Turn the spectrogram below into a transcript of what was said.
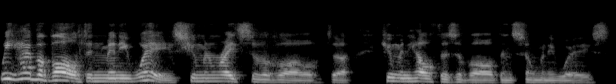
we have evolved in many ways. Human rights have evolved. Uh, human health has evolved in so many ways.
